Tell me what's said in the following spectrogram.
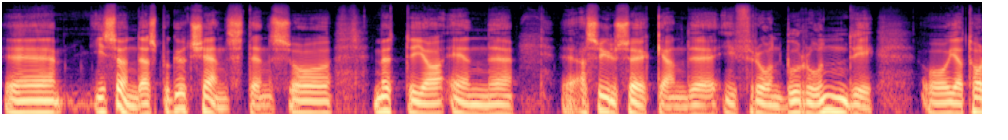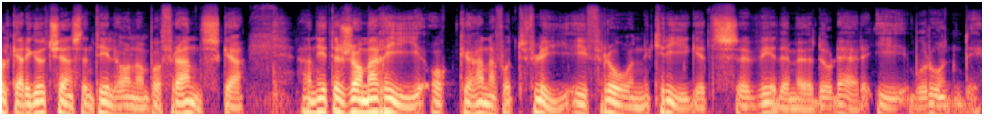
Eh, I söndags på gudstjänsten så mötte jag en eh, asylsökande ifrån Burundi och jag tolkade gudstjänsten till honom på franska. Han heter Jean-Marie och han har fått fly ifrån krigets vedermödor där i Burundi.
